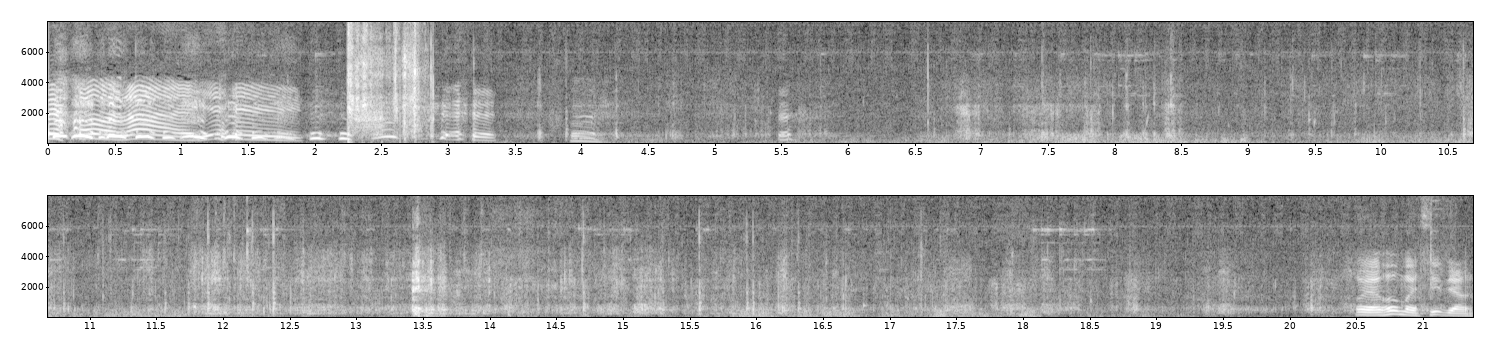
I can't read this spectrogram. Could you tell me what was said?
it. All right. Yay. Oh yeah, put my seat down.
